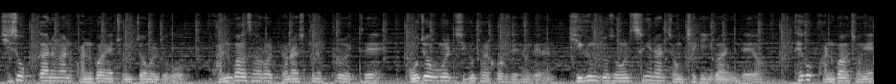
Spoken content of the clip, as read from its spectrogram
지속 가능한 관광에 중점을 두고 관광 산업을 변화시키는 프로젝트에 보조금을 지급할 것으로 예상되는 기금 조성을 승인한 정책의 일환인데요. 태국 관광청의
